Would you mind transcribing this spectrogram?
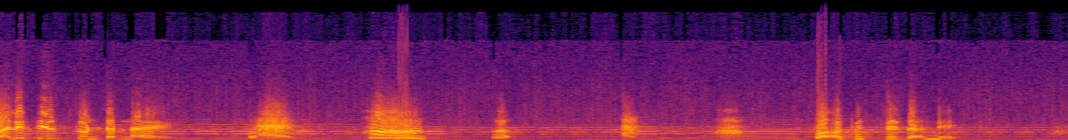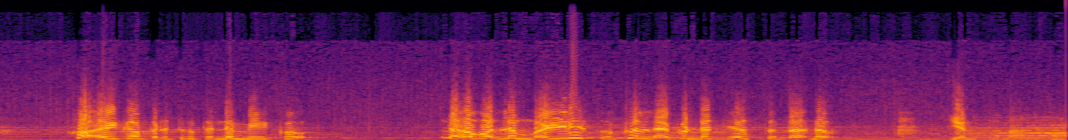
బలి తీసుకుంటున్నాయి. పాపిస్తుందాన్ని హాయిగా బ్రతుకుతున్న మీకు నా వల్ల మళ్ళీ సుఖం లేకుండా చేస్తున్నాను. ఎంత నాటకం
